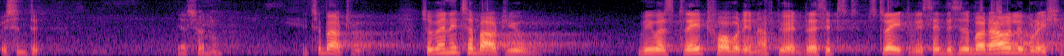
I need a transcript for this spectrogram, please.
isn't it? Yes or no? It's about you. So when it's about you, we were straightforward enough to address it straight. We said, this is about our liberation,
